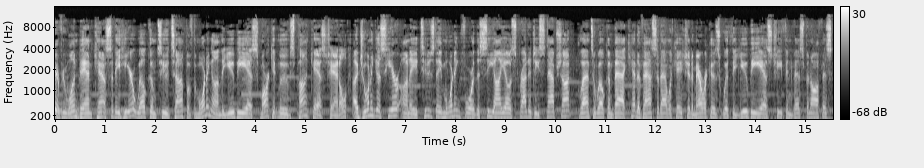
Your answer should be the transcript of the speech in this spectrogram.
everyone, Dan Cassidy here. Welcome to Top of the Morning on the UBS Market Moves podcast channel. Uh, joining us here on a Tuesday morning for the CIO Strategy Snapshot. Glad to welcome back Head of Asset Allocation Americas with the UBS Chief Investment Office,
